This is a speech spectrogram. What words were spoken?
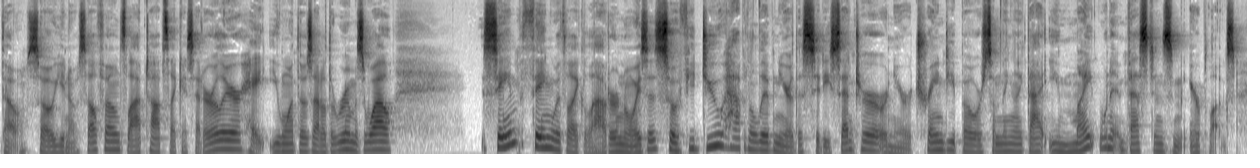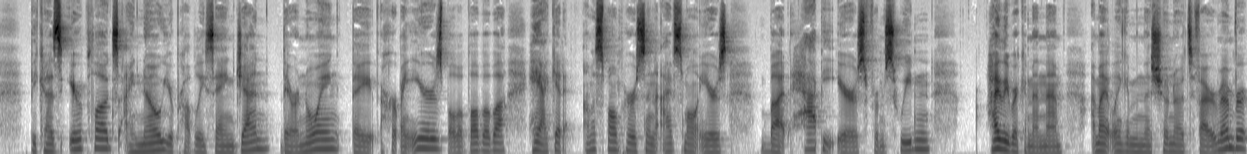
though. So, you know, cell phones, laptops, like I said earlier, hey, you want those out of the room as well. Same thing with like louder noises. So, if you do happen to live near the city center or near a train depot or something like that, you might want to invest in some earplugs because earplugs, I know you're probably saying, Jen, they're annoying, they hurt my ears, blah, blah, blah, blah, blah. Hey, I get it. I'm a small person, I have small ears, but Happy Ears from Sweden highly recommend them. I might link them in the show notes if I remember.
